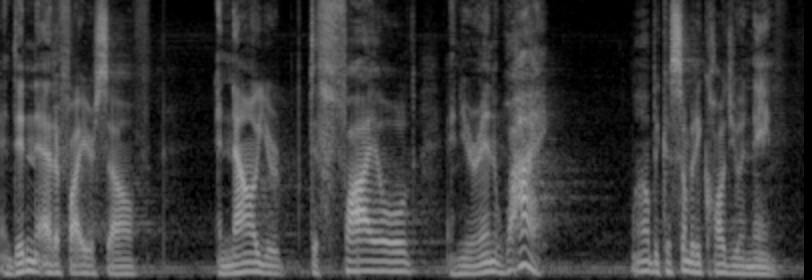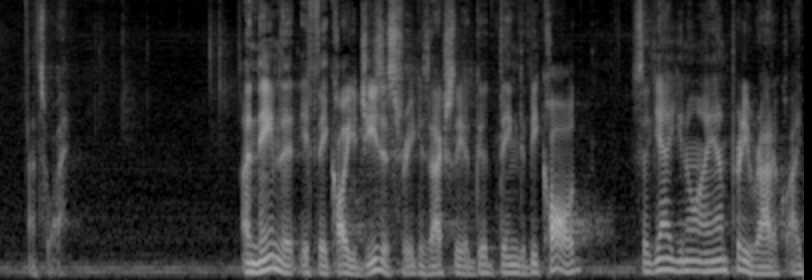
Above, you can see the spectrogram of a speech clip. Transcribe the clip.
and didn't edify yourself. And now you're defiled and you're in. Why? Well, because somebody called you a name. That's why. A name that, if they call you Jesus freak, is actually a good thing to be called. So, yeah, you know, I am pretty radical. I,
